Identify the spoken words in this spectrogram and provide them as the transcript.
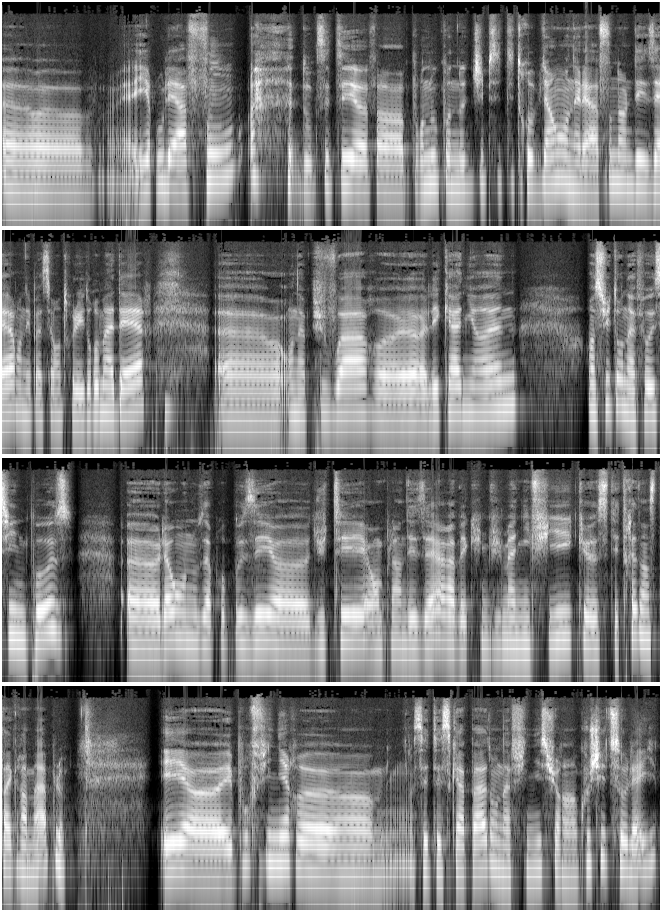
Euh, il roulait à fond, donc c'était, enfin pour nous, pour notre jeep, c'était trop bien. On allait à fond dans le désert, on est passé entre les dromadaires, on a pu voir les canyons. Ensuite, on a fait aussi une pause euh, là où on nous a proposé euh, du thé en plein désert avec une vue magnifique. C'était très instagrammable. Et, euh, et pour finir cette escapade, on a fini sur un coucher de soleil.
